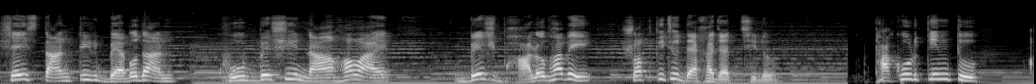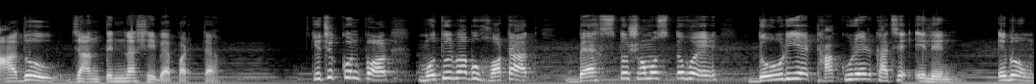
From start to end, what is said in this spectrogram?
সেই স্থানটির ব্যবধান খুব বেশি না হওয়ায় বেশ ভালোভাবেই সব কিছু দেখা যাচ্ছিল। ঠাকুর কিন্তু আদৌ জানতেন না সেই ব্যাপারটা। কিছুক্ষণ পর মথুরবাবু হঠাৎ ব্যস্ত সমস্ত হয়ে দৌড়িয়ে ঠাকুরের কাছে এলেন এবং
